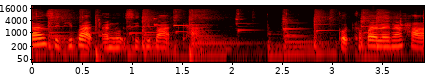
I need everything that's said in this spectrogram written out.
ด้านสิทธิบัตรอนุสิทธิบัตรค่ะ กดเข้าไปเลยนะคะ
